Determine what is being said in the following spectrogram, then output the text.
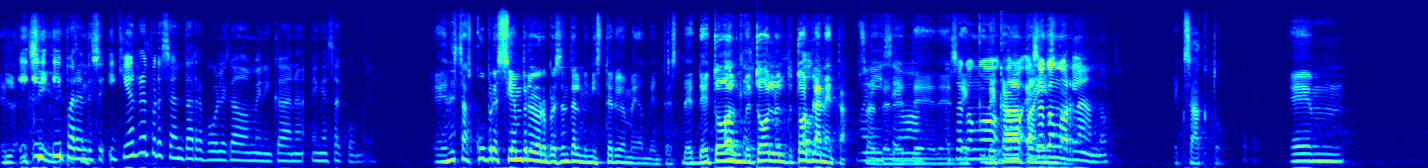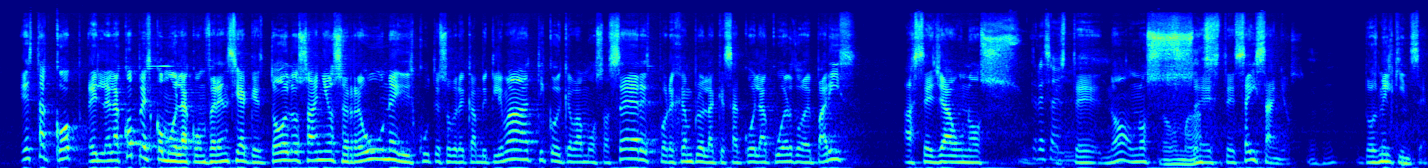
El- Y, sí, y, y paréntesis, ¿y quién representa a República Dominicana en esa cumbre? En estas cumbres siempre lo representa el Ministerio de Medio Ambiente, de, de todo, el- Ok. de todo, el- de todo el planeta. O sea, de- de- Buenísimo. de- de- eso con, de cada con- eso país, con ¿no? Orlando. Exacto. Em, Esta COP, eh, la la COP es como la conferencia que todos los años se reúne y discute sobre cambio climático y qué vamos a hacer. Es, por ejemplo, la que sacó el Acuerdo de París hace ya unos... Tres años. Este, no, unos No, este, seis años. 2015.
